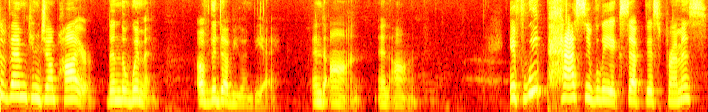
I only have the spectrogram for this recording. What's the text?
of them can jump higher than the women of the WNBA and on and on. If we passively accept this premise,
